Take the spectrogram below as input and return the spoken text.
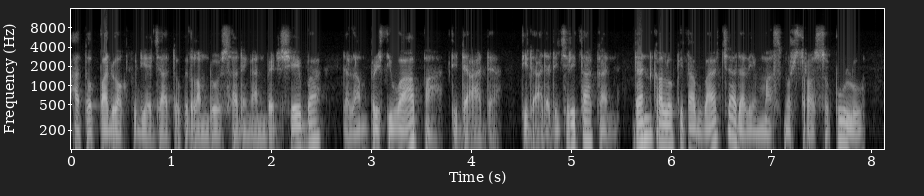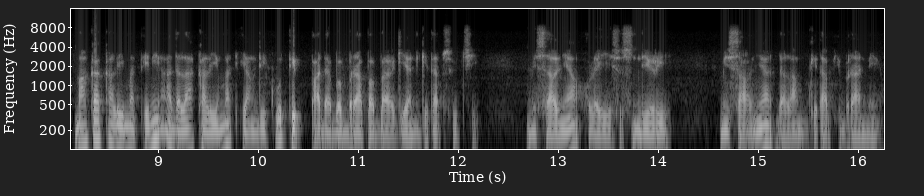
Atau pada waktu dia jatuh ke dalam dosa dengan Bathsheba? Dalam peristiwa apa? Tidak ada tidak ada diceritakan. Dan kalau kita baca dari Mazmur 110, maka kalimat ini adalah kalimat yang dikutip pada beberapa bagian kitab suci. Misalnya oleh Yesus sendiri, misalnya dalam kitab Ibrani.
